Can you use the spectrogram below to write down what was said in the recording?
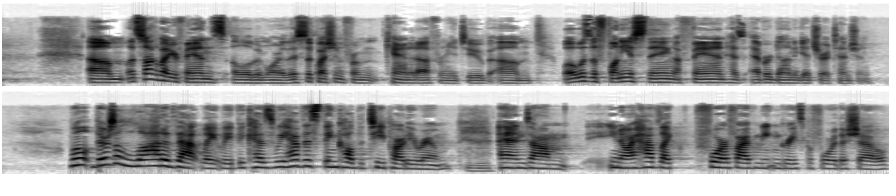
um, let's talk about your fans a little bit more. This is a question from Canada, from YouTube. Um, what was the funniest thing a fan has ever done to get your attention? Well, there's a lot of that lately because we have this thing called the Tea Party Room. Mm-hmm. And, um, you know, I have like four or five meet and greets before the show.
